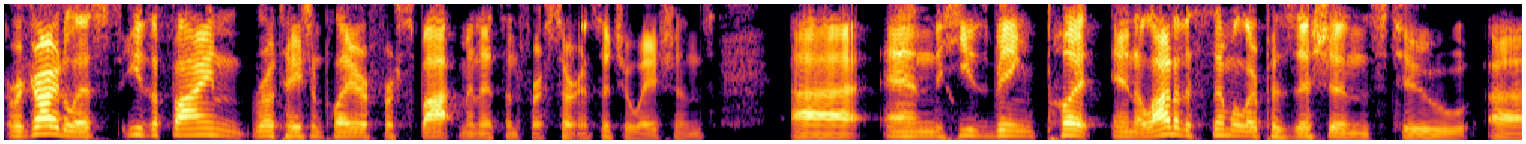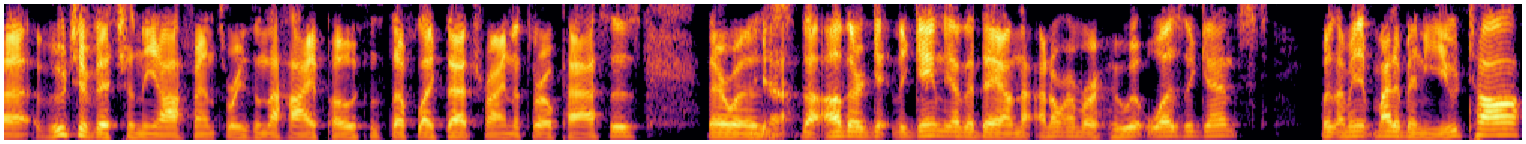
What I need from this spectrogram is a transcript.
regardless, he's a fine rotation player for spot minutes and for certain situations. Uh, and he's being put in a lot of the similar positions to uh, Vucevic in the offense, where he's in the high post and stuff like that, trying to throw passes. There was yeah. the other the game the other day. Not, I don't remember who it was against, but I mean it might have been Utah,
